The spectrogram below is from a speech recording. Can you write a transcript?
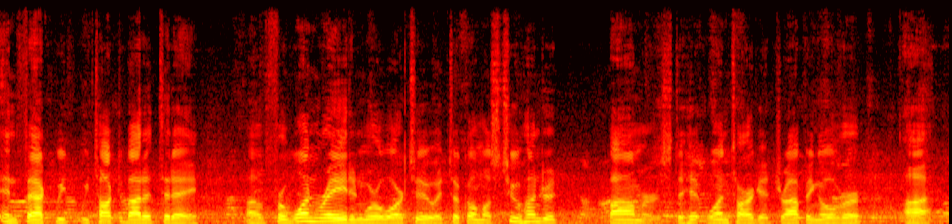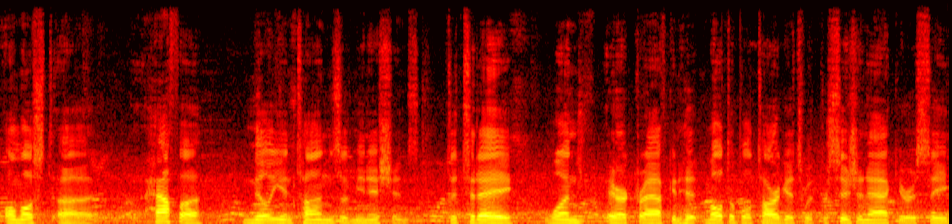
In fact, we, we talked about it today. Uh, for one raid in World War II, it took almost 200 bombers to hit one target, dropping over uh, almost uh, half a million tons of munitions. To today, one aircraft can hit multiple targets with precision accuracy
